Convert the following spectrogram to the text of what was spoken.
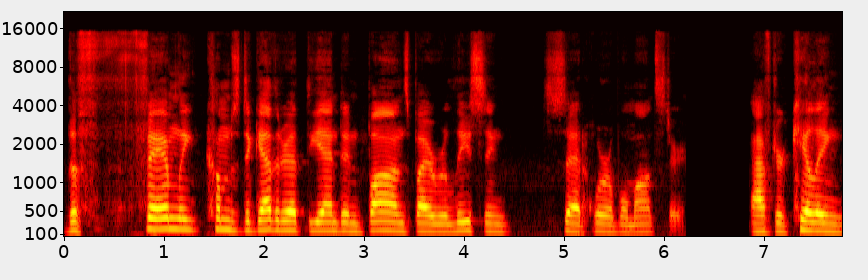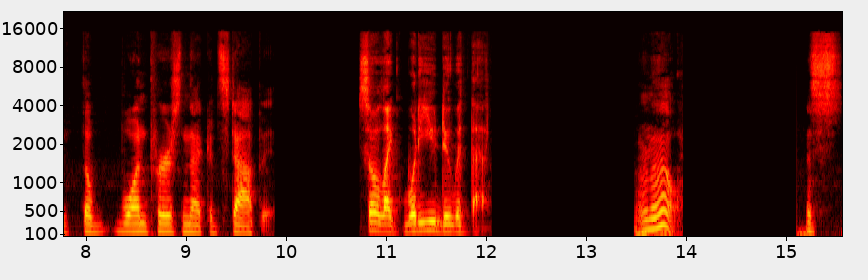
the family comes together at the end and bonds by releasing said horrible monster after killing the one person that could stop it. So like what do you do with that? I don't know. It's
